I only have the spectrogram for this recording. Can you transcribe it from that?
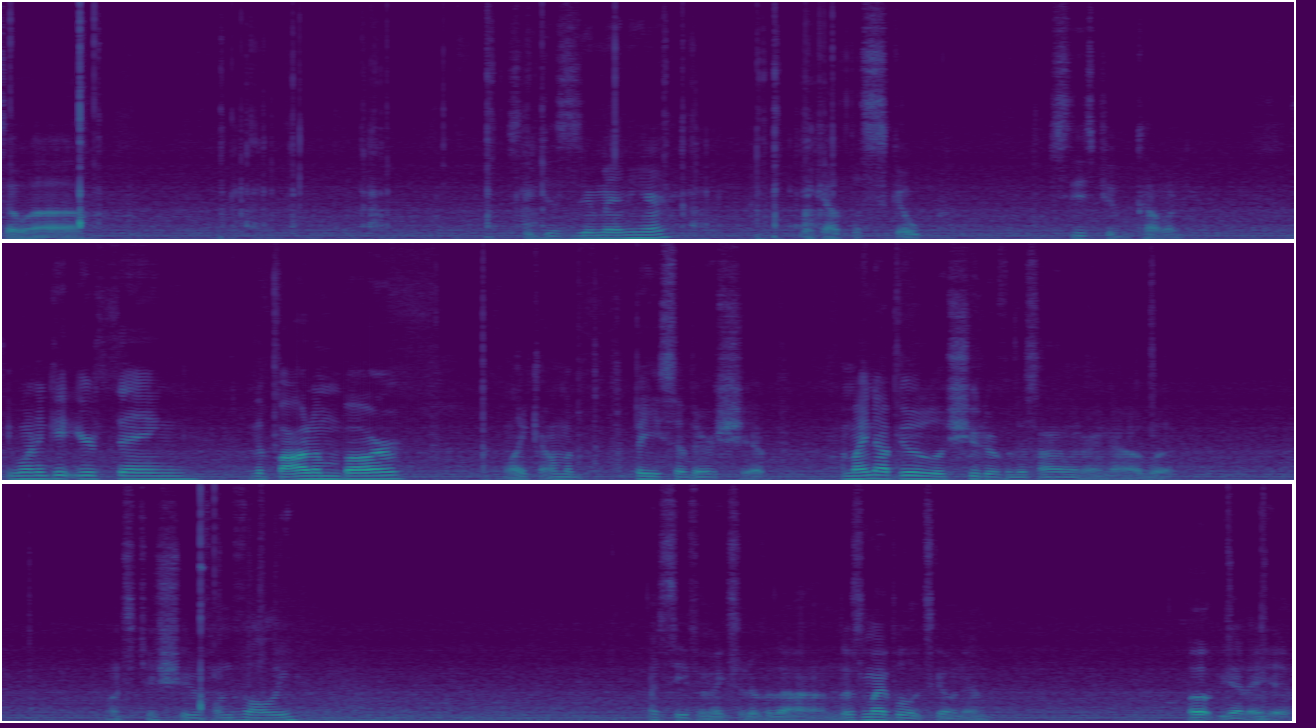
So, uh, so you just zoom in here, look out the scope, see these people coming. You want to get your thing, the bottom bar, like on the base of their ship. I might not be able to shoot over this island right now, but let's just shoot one volley. Let's see if it makes it over the island. Those are my bullets going in. Oh, yeah, they hit.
